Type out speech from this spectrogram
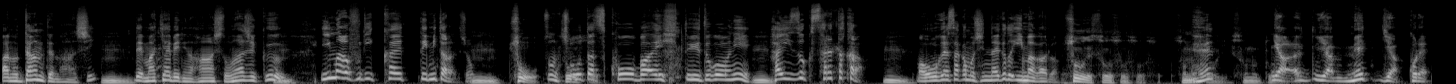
あのダンテの話、うん。でマキャベリの話と同じく、うん。今振り返ってみたらでしょ、うん。そう。その調達購買というところにうん。配属されたから、うん。まあ、大げさかもしれないけど今があるわけ。ですそうですそうそうそう。そうその通り、その通り。いやいやめいやこれ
